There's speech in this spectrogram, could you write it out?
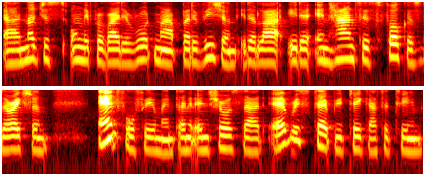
uh, not just only provide a roadmap but a vision. It allow it enhances focus, direction, and fulfillment, and it ensures that every step you take as a team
